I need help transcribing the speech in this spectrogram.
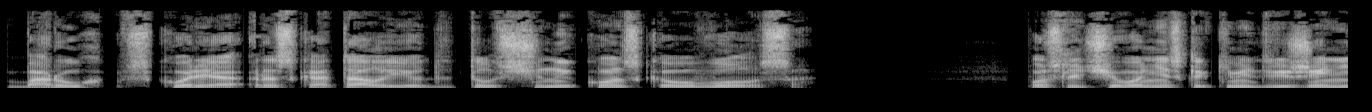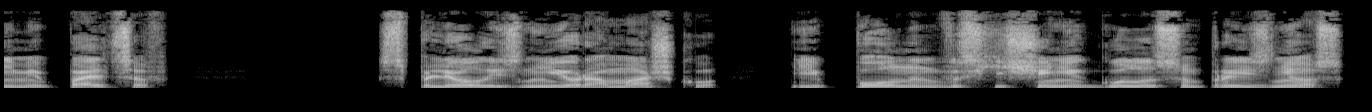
Барух вскоре раскатал ее до толщины конского волоса, после чего несколькими движениями пальцев сплел из нее ромашку и полным восхищения голосом произнес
